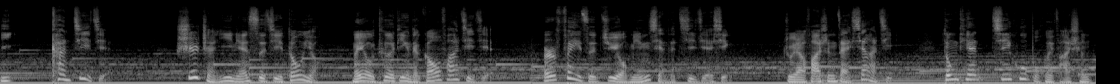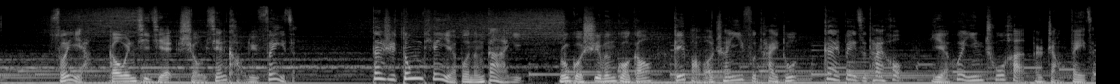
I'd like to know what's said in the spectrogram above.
一看季节，湿疹一年四季都有，没有特定的高发季节，而痱子具有明显的季节性，主要发生在夏季，冬天几乎不会发生。所以啊，高温季节首先考虑痱子。但是冬天也不能大意，如果室温过高，给宝宝穿衣服太多，盖被子太厚，也会因出汗而长痱子。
